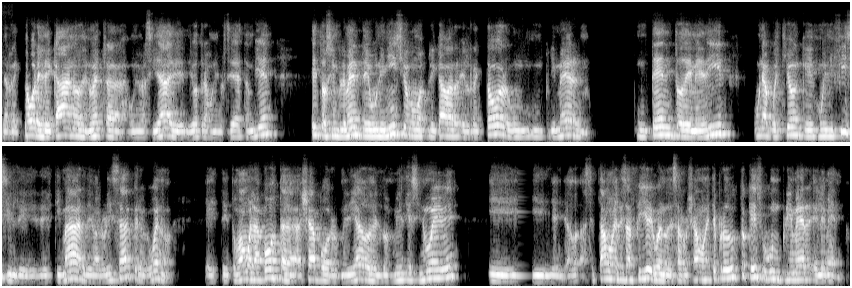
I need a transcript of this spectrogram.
de rectores, decanos de nuestra universidad y de, otras universidades también. Esto es simplemente un inicio, como explicaba el rector, un primer intento de medir una cuestión que es muy difícil de, estimar, de valorizar, pero que bueno, este, tomamos la posta allá por mediados del 2019 y, aceptamos el desafío y bueno, desarrollamos este producto que es un primer elemento.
